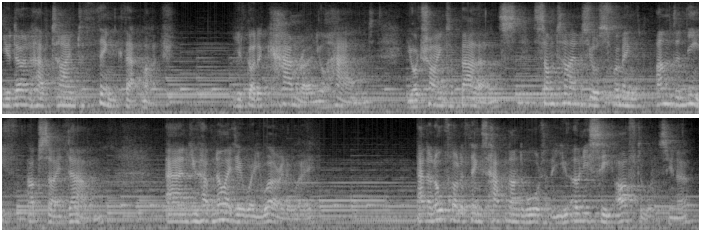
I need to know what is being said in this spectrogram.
You don't have time to think that much. You've got a camera in your hand, you're trying to balance, sometimes you're swimming underneath, upside down, and you have no idea where you are in a way. And an awful lot of things happen underwater that you only see afterwards, you know.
